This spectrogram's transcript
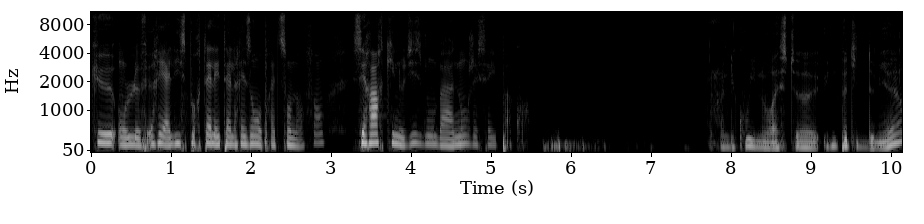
que on le réalise pour telle et telle raison auprès de son enfant, c'est rare qu'ils nous disent bon bah non, j'essaye pas quoi. Du coup, il nous reste euh, une petite demi-heure.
